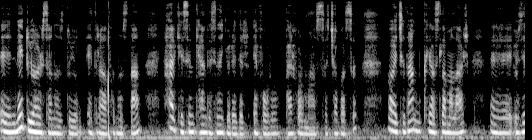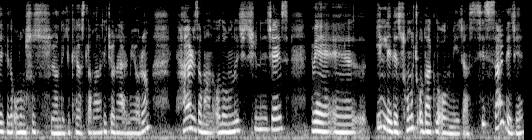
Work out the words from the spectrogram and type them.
eee, ne duyarsanız duyun etrafınızdan, herkesin kendisine göredir eforu, performansı, çabası. O açıdan bu kıyaslamalar, eee, özellikle de olumsuz yöndeki kıyaslamaları hiç önermiyorum. Her zaman olumlu düşüneceğiz ve eee, ille de sonuç odaklı olmayacağız. Siz sadece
